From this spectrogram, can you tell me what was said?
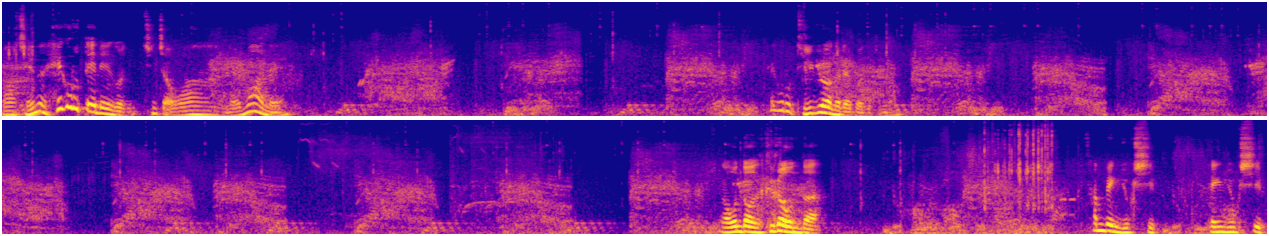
아, 쟤는 핵으로 때리는 건 진짜 와 너무하네. 핵으로 딜 교환을 해버리거 아 온다 그가 온다. 360 160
